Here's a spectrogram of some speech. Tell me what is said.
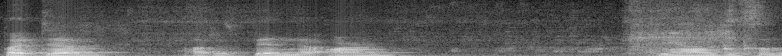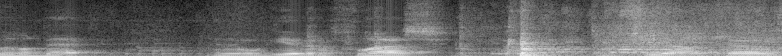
But um, I'll just bend the arm down just a little bit and then we'll give it a flush and see how it goes.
